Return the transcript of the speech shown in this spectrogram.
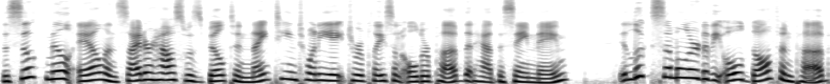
The Silk Mill Ale and Cider House was built in 1928 to replace an older pub that had the same name. It looks similar to the old Dolphin pub,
